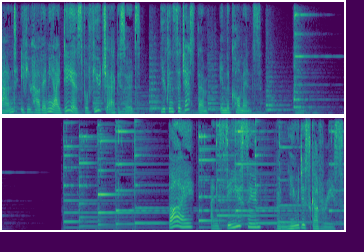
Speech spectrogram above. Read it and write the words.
And if you have any ideas for future episodes, you can suggest them in the comments. Bye, and see you soon for new discoveries.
